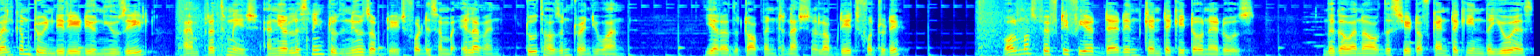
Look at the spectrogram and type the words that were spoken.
Welcome to Indie Radio Newsreel. I'm Prathamesh and you're listening to the news updates for December 11, 2021. Here are the top international updates for today. Almost 50 feared dead in Kentucky tornadoes. The governor of the state of Kentucky in the US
